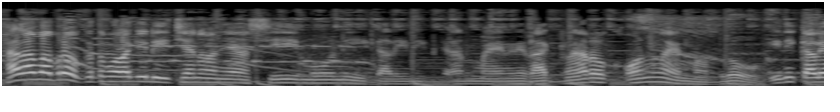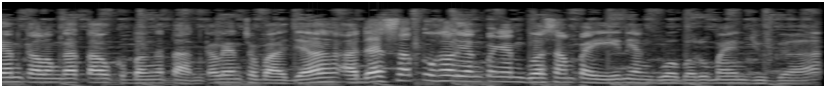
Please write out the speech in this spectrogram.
Halo ma bro, ketemu lagi di channelnya si Moni. Kali ini kita akan main Ragnarok online ma bro. Ini kalian kalau nggak tahu kebangetan Kalian coba aja. Ada satu hal yang pengen gua sampaikan Yang gua baru main juga.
